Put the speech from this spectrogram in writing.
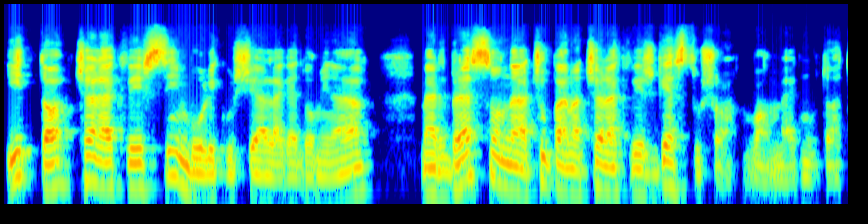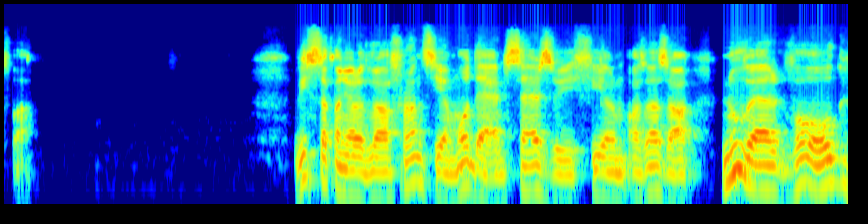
itt a cselekvés szimbolikus jellege dominál, mert Bressonnál csupán a cselekvés gesztusa van megmutatva. Visszakanyarodva a francia modern szerzői film, azaz a Nouvelle Vogue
